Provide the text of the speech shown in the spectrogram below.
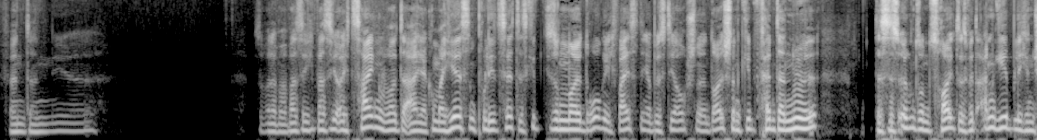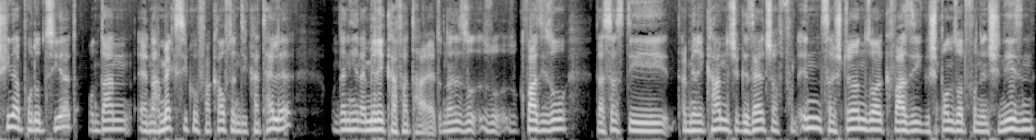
Fentanyl. So, warte mal, was ich, was ich euch zeigen wollte. Ah ja, guck mal, hier ist ein Polizist. Es gibt so eine neue Droge. Ich weiß nicht, ob es die auch schon in Deutschland gibt. Fentanyl. Das ist irgend so ein Zeug, das wird angeblich in China produziert und dann äh, nach Mexiko verkauft dann die Kartelle und dann hier in Amerika verteilt. Und ist so, so, so quasi so, dass das die amerikanische Gesellschaft von innen zerstören soll, quasi gesponsert von den Chinesen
